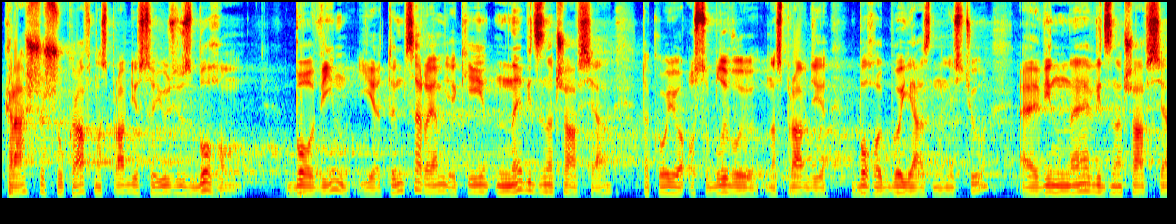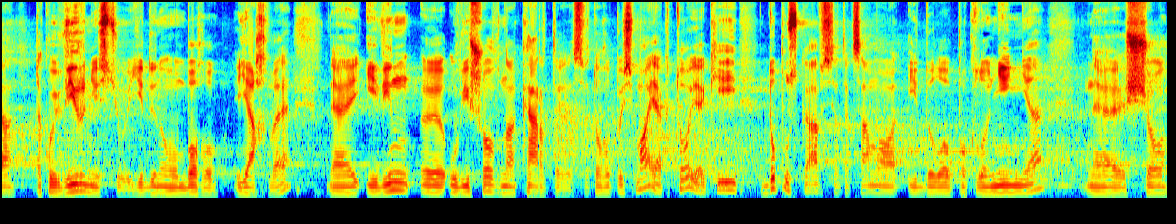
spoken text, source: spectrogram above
краще шукав насправді союзів з Богом, бо він є тим царем, який не відзначався такою особливою насправді богобоязненістю. Е, Він не відзначався такою вірністю єдиному Богу Яхве, Е, і він е, увійшов на карти святого письма як той, який допускався так само ідолопоклоніння, що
